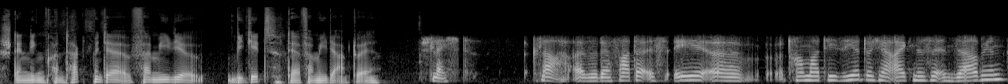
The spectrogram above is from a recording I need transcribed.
ständigen Kontakt mit der Familie. Wie geht der Familie aktuell? Schlecht klar. Also der Vater ist eh äh, traumatisiert durch Ereignisse in Serbien.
